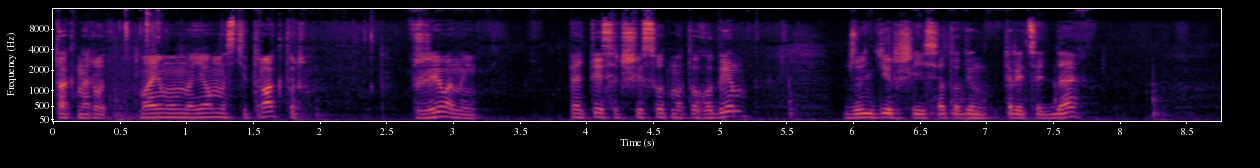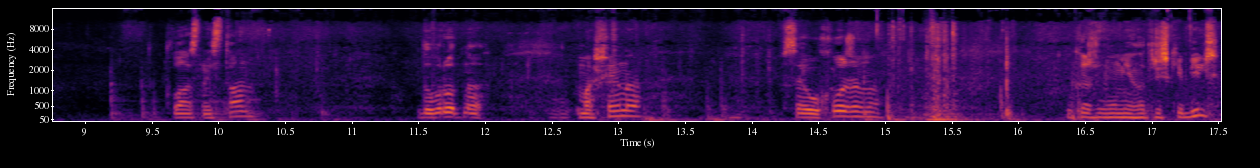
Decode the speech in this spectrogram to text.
Так, народ, маємо в наявності трактор вживаний 5600 мотогодин, John Deere 6130D. Класний стан. Добротна машина, все ухожено. Покажу вам його трішки більше.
